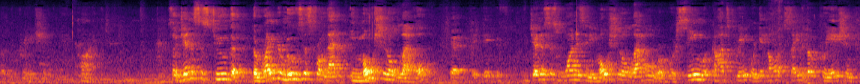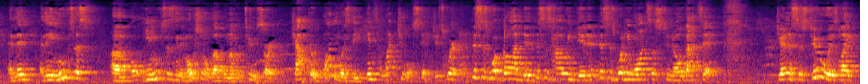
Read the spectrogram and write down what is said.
about the creation of mankind. So Genesis 2, the, the writer moves us from that emotional level. Genesis 1 is an emotional level where we're seeing what God's creating, we're getting all excited about creation. And then, and then he moves us, uh, oh, he moves us in the emotional level, number two, sorry. Chapter 1 was the intellectual stage. It's where this is what God did, this is how he did it, this is what he wants us to know, that's it. Genesis 2 is like,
